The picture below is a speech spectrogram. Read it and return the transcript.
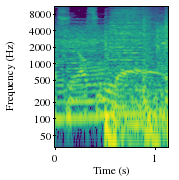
myself in love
